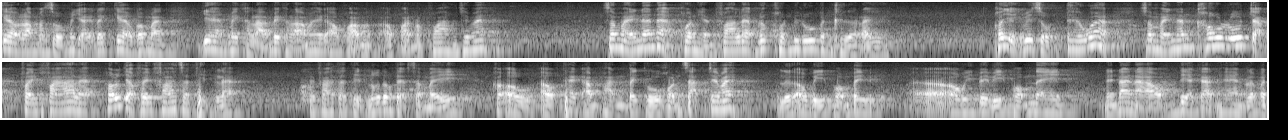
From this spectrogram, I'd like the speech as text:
แก้วลำมาสูนไม่อยากได้แก้วก็มาแย่งไม่ขลาไม่ขลามไม่ให้เอาขวานเอาขวานมาคว้างใช่ไหมสมัยนั้นเนี่ยคนเห็นฟ้าแลบแล้วคนไม่รู้มันคืออะไรเขาอยากพิสูจน์แต่ว่าสมัยนั้นเขารู้จักไฟฟ้าแล้วเขารู้จักไฟฟ้าสถิตแล้ว ไฟฟ้าสถิตรู้ตั้งแต่สมัยเขาเอาเอาแท่งอัมพันธ์ไปถูขนสัตว์ใช่ไหมหรือเอาหวีผมไปเอาหวีไปหวีผมในในหน้าหนาวที่อากาศแห้งแล้วมา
